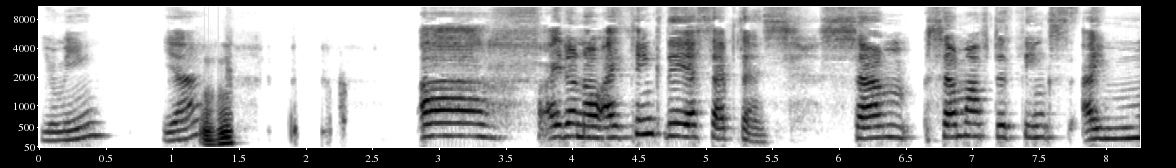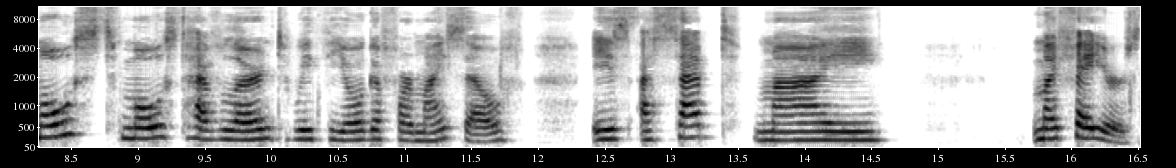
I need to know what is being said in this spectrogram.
you mean? Yeah? Mm-hmm. Uh, I don't know. I think the acceptance. Some some of the things I most most have learned with yoga for myself is accept my my failures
